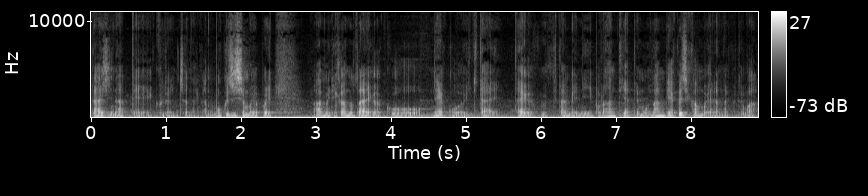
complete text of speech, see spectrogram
大事になってくるんじゃないかな。僕自身もやっぱりアメリカの大学をねこう行きたい大学行くためにボランティアってもう何百時間もやらなくては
